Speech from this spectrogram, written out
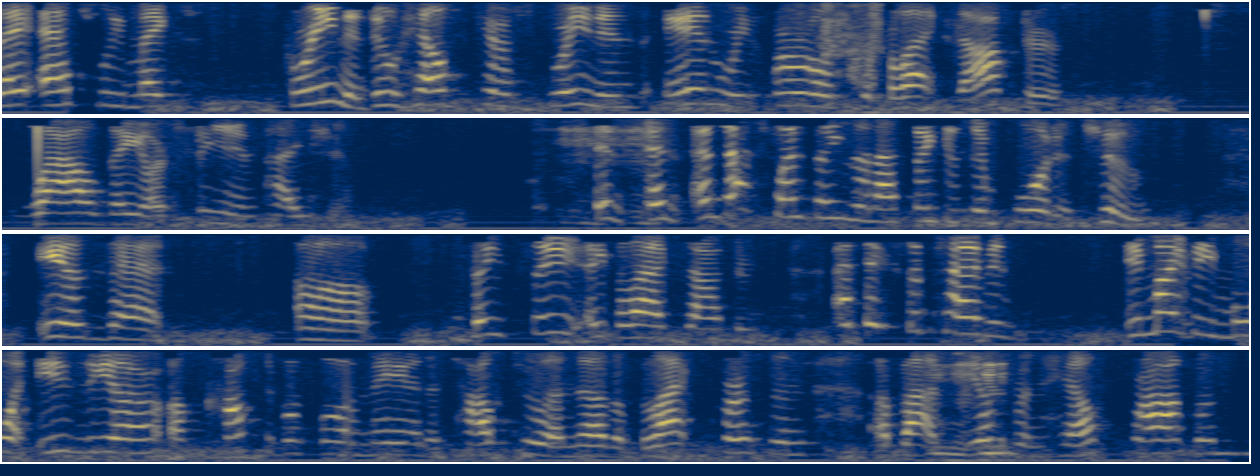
they actually make screening, do healthcare screenings and referrals to black doctors while they are seeing patients. And, and, and that's one thing that I think is important too, is that uh, they see a black doctor. I think sometimes it, it might be more easier or comfortable for a man to talk to another black person about Mhm. different health problems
